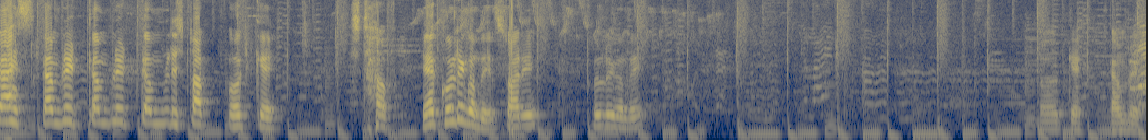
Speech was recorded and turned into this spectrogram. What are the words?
Guys complete complete complete stop okay stop ఏ కూల్ డ్రింక్ ఉంది. సారీ కూల్ డ్రింక్ ఉంది. Okay complete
